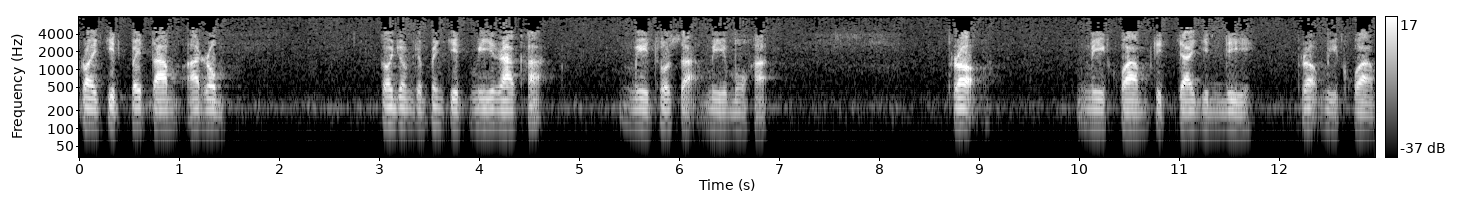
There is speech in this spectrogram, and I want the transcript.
ปล่อยจิตไปตามอารมณ์ ก็ย่อมจะเป็นจิตมีราคะ มีโทสะมีโมหะ เพราะมีความติดใจยินดี เพราะมีความ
